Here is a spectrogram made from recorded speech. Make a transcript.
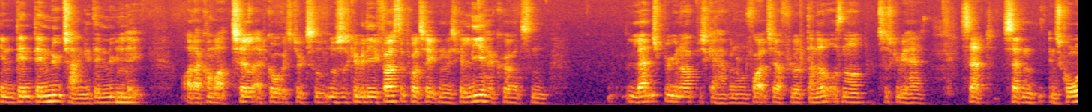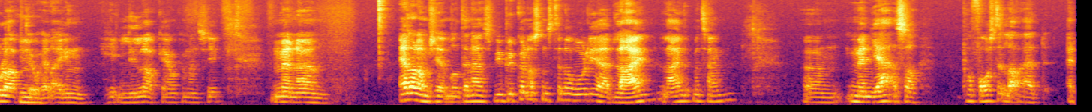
en, det, er, en, det er en ny tanke, det er en ny mm. idé, og der kommer til at gå et stykke tid. Nu så skal vi lige i første prioriteten, vi skal lige have kørt sådan landsbyen op, vi skal have nogle folk til at flytte derned og sådan noget, så skal vi have sat, sat en, en skole op, Mm. mm. det er jo heller ikke en helt lille opgave, kan man sige. Men øh, alderdomshjemmet, den er, vi begynder sådan stille og roligt at lege, lege lidt med tanken. Øhm, men ja, altså, prøv at forestille dig at, at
